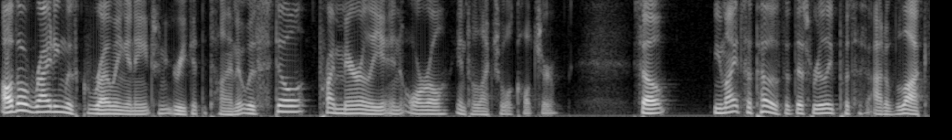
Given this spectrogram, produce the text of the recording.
Although writing was growing in ancient Greek at the time, it was still primarily an oral intellectual culture. So, you might suppose that this really puts us out of luck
